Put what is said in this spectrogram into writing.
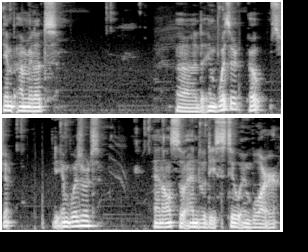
Imp Amulet, uh, the Imp Wizard, oh shit, the Imp Wizard, and also end with the Steel Imp Warrior.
